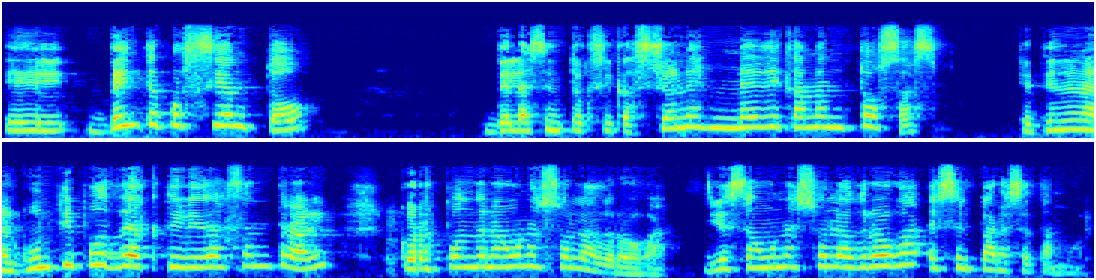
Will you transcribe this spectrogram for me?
el 20% de las intoxicaciones medicamentosas que tienen algún tipo de actividad central corresponden a una sola droga. Y esa una sola droga es el paracetamol.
